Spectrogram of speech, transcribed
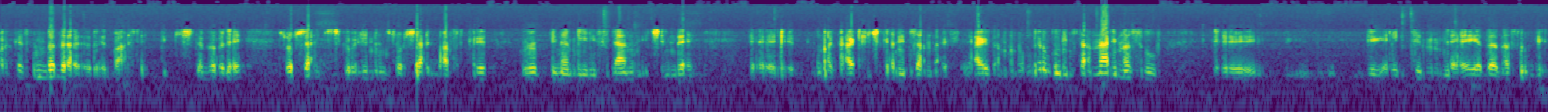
vakasında da e, bahsettik. İşte böyle sosyal psikolojinin sosyal baskı, grup dinamiği falan içinde e, buna karşı çıkan insanlar her zaman oluyor. Bu insanlar nasıl e, bir eğitimle ya da nasıl bir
